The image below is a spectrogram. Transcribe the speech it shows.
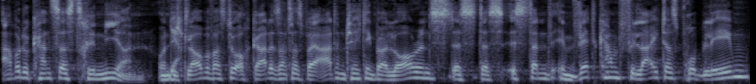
aber du kannst das trainieren. Und ja. ich glaube, was du auch gerade sagt hast bei Atemtechnik bei Lawrence, das, das ist dann im Wettkampf vielleicht das Problem,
